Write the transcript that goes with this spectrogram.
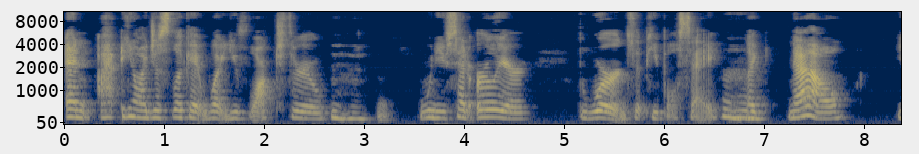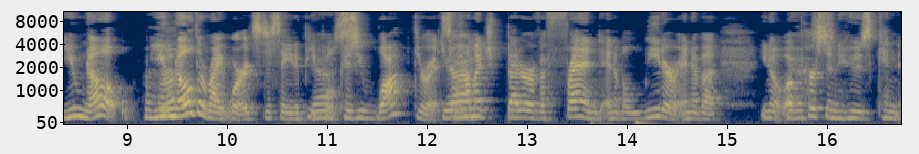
And I, you know, I just look at what you've walked through Mhm. when you said earlier the words that people say. Mhm. Like now, you know, you Uh-huh. know the right words to say to people Yes. because you walked through it. So how much better of a friend and of a leader and of a you know a Yes. person who's can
